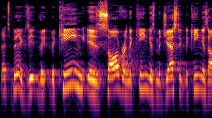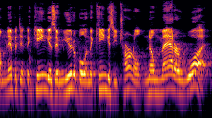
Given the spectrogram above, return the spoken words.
That's big. The, the king is sovereign. The king is majestic. The king is omnipotent. The king is immutable and the king is eternal no matter what.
